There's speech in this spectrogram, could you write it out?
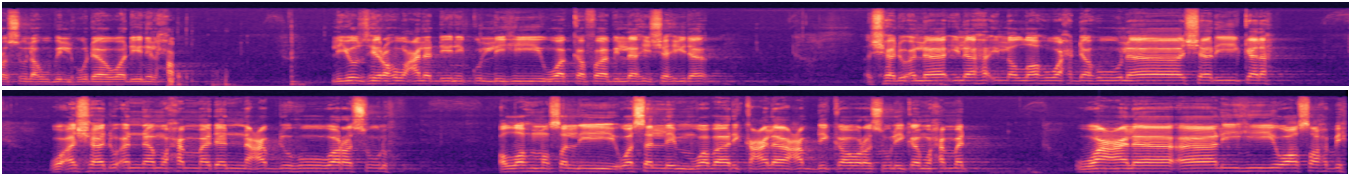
رسوله بالهدى ودين الحق ليظهره على الدين كله وكفى بالله شهيدا. أشهد أن لا إله إلا الله وحده لا شريك له وأشهد أن محمدا عبده ورسوله. اللهم صل وسلم وبارك على عبدك ورسولك محمد وعلى آله وصحبه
